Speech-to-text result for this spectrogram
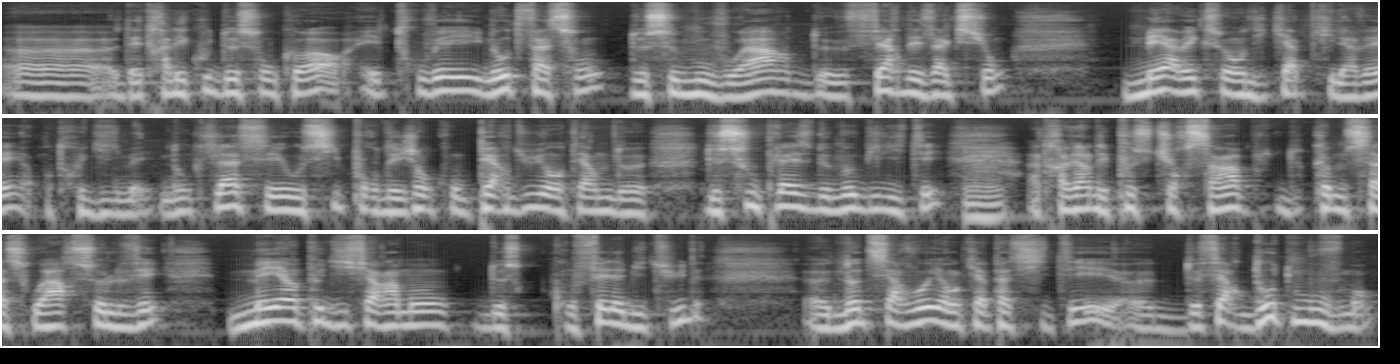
d'être à l'écoute de son corps et de trouver une autre façon de se mouvoir, de faire des actions, mais avec ce handicap qu'il avait, entre guillemets. Donc là, c'est aussi pour des gens qui ont perdu en termes de, souplesse, de mobilité, mmh. à travers des postures simples, comme s'asseoir, se lever, mais un peu différemment de ce qu'on fait d'habitude. notre cerveau est en capacité de faire d'autres mouvements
